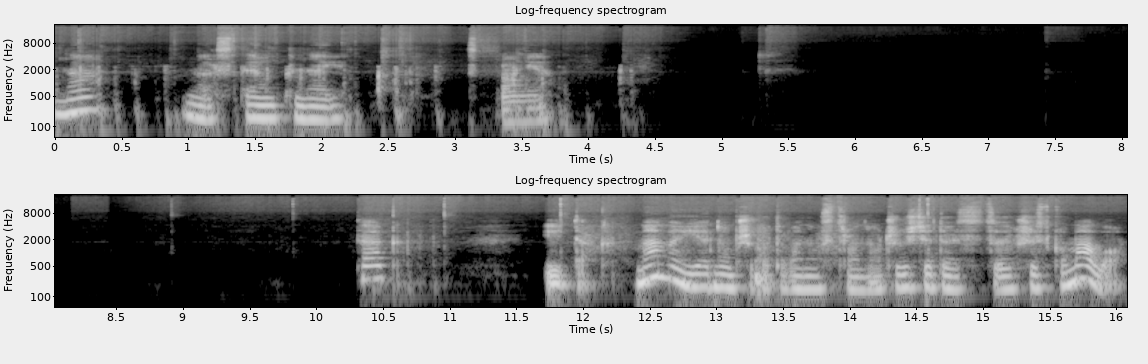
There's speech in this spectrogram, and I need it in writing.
na następnej stronie. Tak i tak. Mamy jedną przygotowaną stronę. Oczywiście to jest wszystko mało.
